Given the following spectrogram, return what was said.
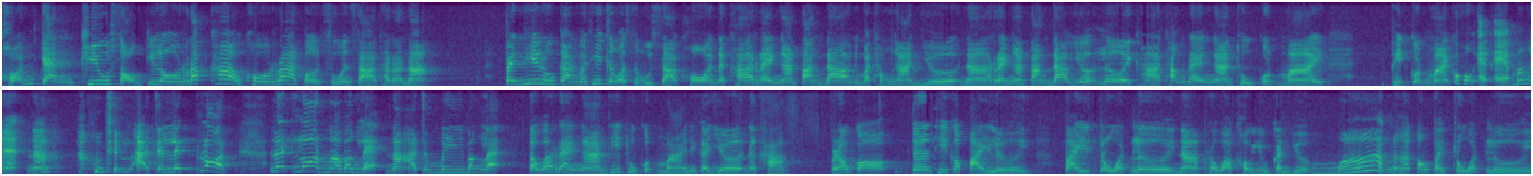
ขอนแก่นคิว 2 กิโลรับข้าวโคราชเปิดสวนสาธารณะ เป็นที่รู้กันว่าที่จังหวัดสมุทรสาครนะคะ แรงงานต่างด้าวเนี่ยมาทำงานเยอะนะ แรงงานต่างด้าวเยอะเลยค่ะ ทั้งแรงงานถูกกฎหมาย ผิดกฎหมายก็คงแอบแอบมั่งแหละนะอาจจะเล็ดรอด เล็ดรอดมาบ้างแหละนะ อาจจะมีบ้างแหละ แต่ว่าแรงงานที่ถูกกฎหมายนี่ก็เยอะนะคะ เราก็เจ้าหน้าที่ก็ไปเลย ไปตรวจเลยนะ เพราะว่าเขาอยู่กันเยอะมากนะคะ ต้องไปตรวจเลย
